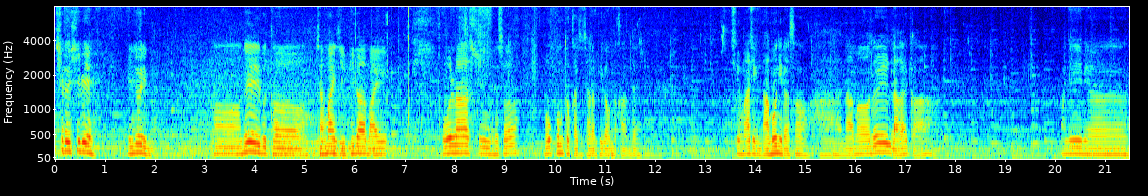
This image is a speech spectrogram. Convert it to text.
7월 10일 일요일입니다. 어, 내일부터 장마이지 비가 많이 월화수해서 목금토까지 자란 비가 온다 하는데 지금 아직 남원이라서 아, 남원을 나갈까 아니면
